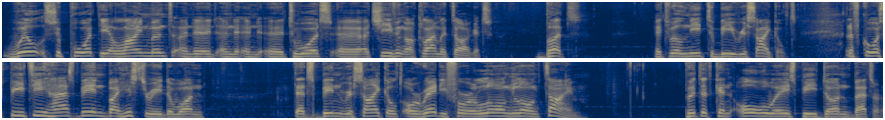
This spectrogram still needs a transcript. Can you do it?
will support the alignment and, uh, towards uh, achieving our climate targets, but it will need to be recycled. And of course, PET has been by history the one that's been recycled already for a long, long time. But it can always be done better.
